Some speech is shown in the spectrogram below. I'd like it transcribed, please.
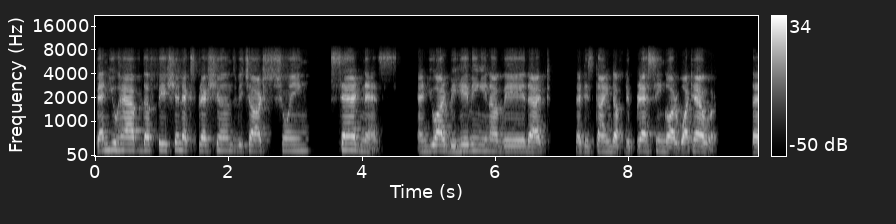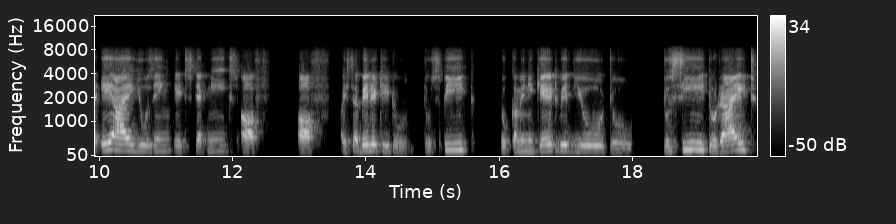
When you have the facial expressions which are showing sadness. And you are behaving in a way that that is kind of depressing or whatever. The ai using its techniques of of its ability to to speak to communicate with you to to see to write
